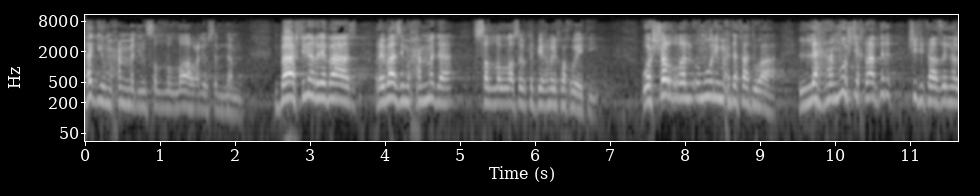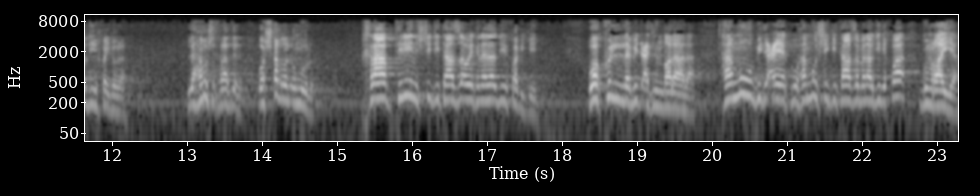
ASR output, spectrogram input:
هدي محمد صلى الله عليه وسلم. باشترين رباز رباز محمد صلى الله عليه وسلم كبيغ غمري خويتي وشر الأمور محدثاتها. لهموش تخرابتر شتي تازلنا ودي خوي قولا لهموش تخرابتر وشر الأمور. خرابترين شتي تازا ويكنا ودي خوي بكيد وكل بدعة ضلالة. همو بدعيك وهمو شتي تازا بنا ودين إخوة قمراية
